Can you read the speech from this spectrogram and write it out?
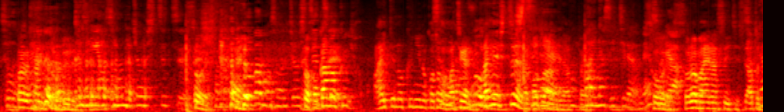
そうこれがサミットのルールです国を尊重しつつそうです。の言葉も尊重しつつ。そう他の国相手の国のことが間違いない大変失礼なことなんでやっぱり。マイナス1だよねそうです。それはマイナス1です。あと時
